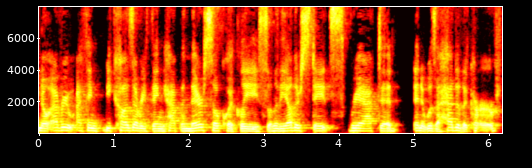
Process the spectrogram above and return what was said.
know every i think because everything happened there so quickly some of the other states reacted and it was ahead of the curve.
